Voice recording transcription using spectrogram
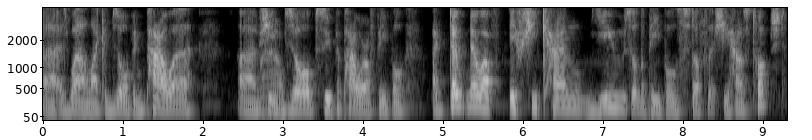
uh, as well like absorbing power she Wow. absorbs superpower off people I don't know if, if she can use other people's stuff that she has touched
